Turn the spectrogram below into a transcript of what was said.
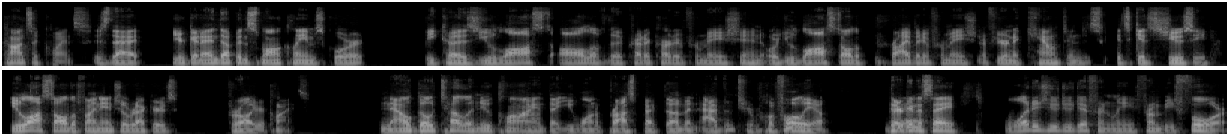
consequence is that you're going to end up in small claims court because you lost all of the credit card information or you lost all the private information. If you're an accountant, it gets juicy. You lost all the financial records for all your clients. Now go tell a new client that you want to prospect them and add them to your portfolio. They're yeah. going to say, What did you do differently from before?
